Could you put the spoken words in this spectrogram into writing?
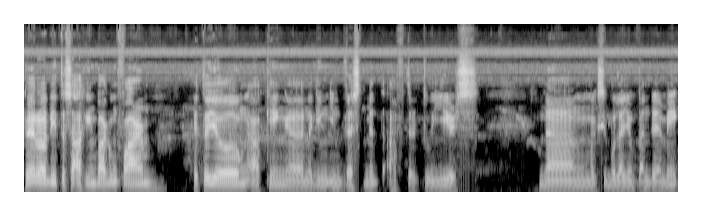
Pero dito sa aking bagong farm, ito yung aking uh, naging investment after 2 years nang magsimula yung pandemic.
